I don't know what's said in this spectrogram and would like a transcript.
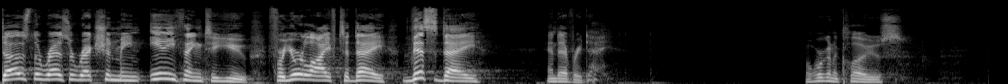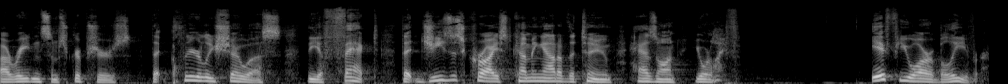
Does the resurrection mean anything to you for your life today, this day, and every day? Well, we're going to close by reading some scriptures that clearly show us the effect that Jesus Christ coming out of the tomb has on your life if you are a believer,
